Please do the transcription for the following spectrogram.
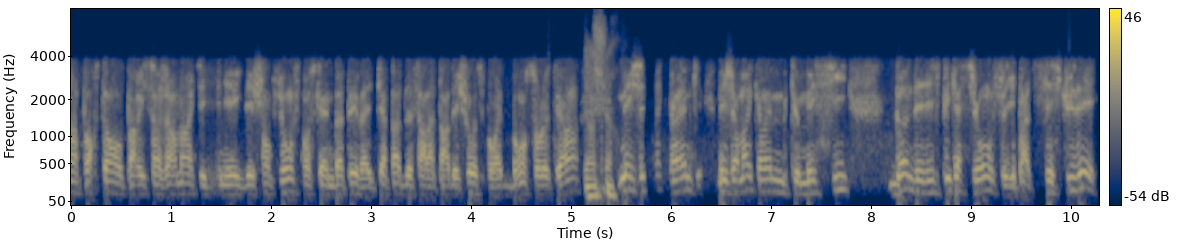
importants au Paris Saint-Germain qui est gagné avec des champions. Je pense que Mbappé va être capable de faire la part des choses pour être bon sur le terrain. Bien sûr. Mais j'aimerais quand même, que- mais j'aimerais quand même que Messi donne des explications. Je te dis pas de s'excuser,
